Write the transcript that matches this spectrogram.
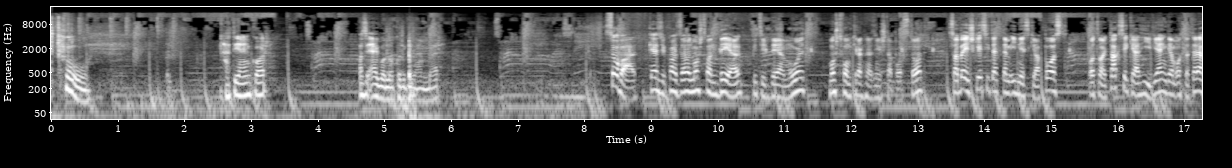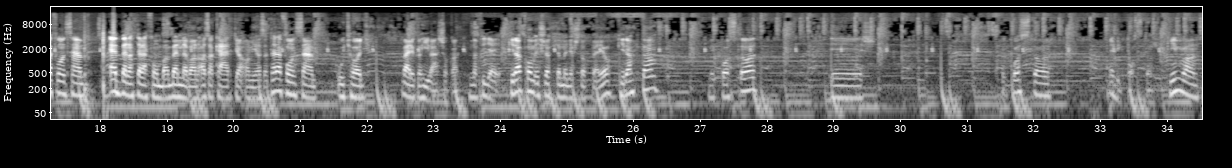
Fú. Hát ilyenkor az elgondolkodik az ember. Szóval, kezdjük azzal, hogy most van dél, picit dél múlt, most fogom kirakni az Insta posztot. Szóval be is készítettem, így néz ki a poszt, ott vagy taxi kell, hívj engem, ott a telefonszám, ebben a telefonban benne van az a kártya, ami az a telefonszám, úgyhogy várjuk a hívásokat. Na figyelj, kirakom és rögtön megy a stopper, jó? Kiraktam, még posztol, és egy posztol, eddig posztol. Kim van,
